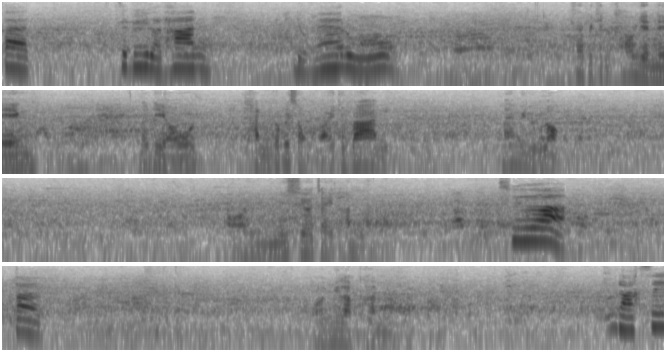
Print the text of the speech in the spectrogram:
แต่จะดีเหรอทัน เดี๋ยวแม่รู้ แค่ไปกินข้าวเย็นเอง แล้วเดี๋ยวทันก็ไปส่งออยที่บ้าน แม่ไม่รู้หรอก ออยไม่เชื่อใจทันเหรอ เชื่อ แต่ออยไม่รักทันเหรอ รักสิ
